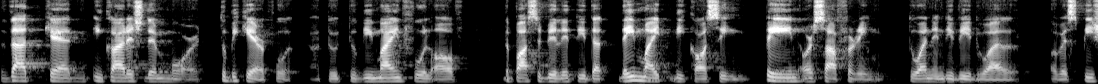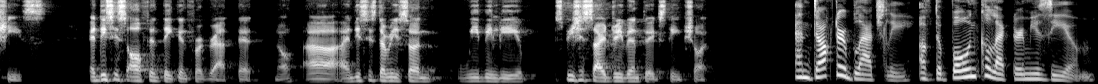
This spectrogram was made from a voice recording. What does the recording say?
that can encourage them more to be careful, to, to be mindful of the possibility that they might be causing pain or suffering to an individual of a species. And this is often taken for granted. No? Uh, and this is the reason we believe species are driven to extinction. And Dr. Blatchley of the Bone Collector Museum.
